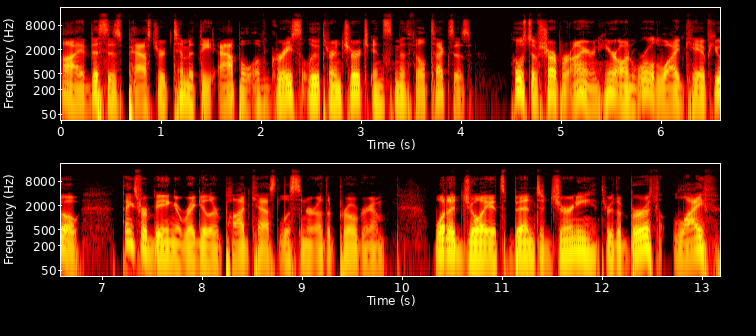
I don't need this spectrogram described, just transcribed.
Hi, this is Pastor Timothy Appel of Grace Lutheran Church in Smithville, Texas, host of Sharper Iron here on Worldwide KFUO. Thanks for being a regular podcast listener of the program. What a joy it's been to journey through the birth, life,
